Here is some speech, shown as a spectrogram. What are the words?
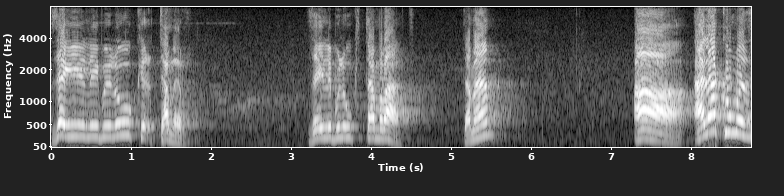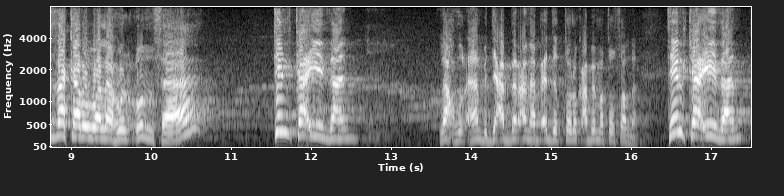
زي اللي بلوك التمر زي اللي بلوك التمرات تمام؟ آه ألكم الذكر وله الأنثى؟ تلك إذا لاحظوا الآن بدي أعبر عنها بعدة طرق قبل ما توصلنا. تلك إذا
